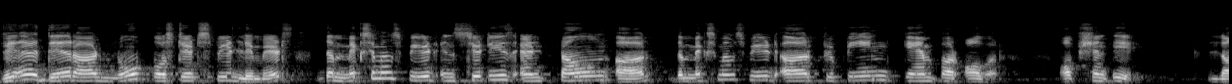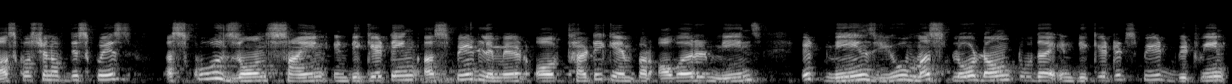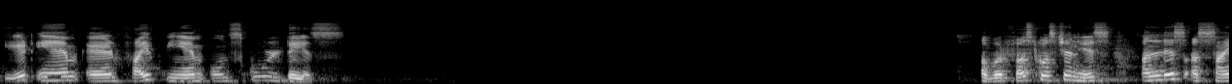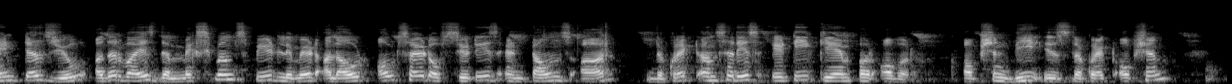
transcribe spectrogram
Where there are no posted speed limits, the maximum speed in cities and town are the maximum speed are 15 km per hour. Option A. Last question of this quiz. A school zone sign indicating a speed limit of 30 km per hour means it means you must slow down to the indicated speed between 8 am and 5 pm on school days. Our first question is, unless a sign tells you otherwise the maximum speed limit allowed outside of cities and towns are, the correct answer is 80 km per hour. Option B is the correct option.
